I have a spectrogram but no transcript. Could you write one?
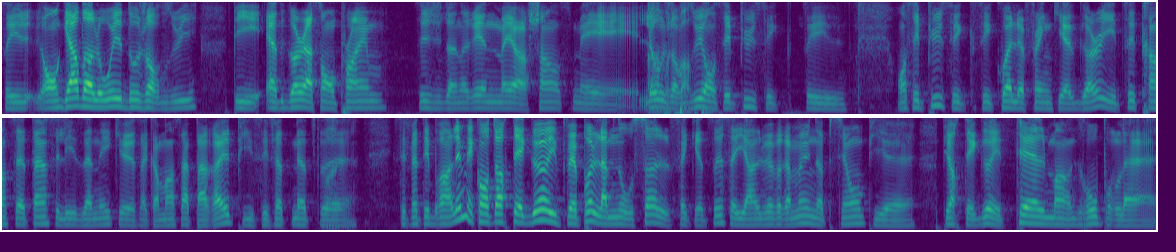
Tu sais, on garde Holloway d'aujourd'hui, puis Edgar à son prime, je lui donnerais une meilleure chance, mais là, Ah, aujourd'hui, on sait plus c'est... On sait plus c'est quoi le Frankie Edgar. Il, tu sais, 37 ans, c'est les années que ça commence à apparaître, puis il s'est fait mettre... euh, il s'est fait ébranler, mais contre Ortega, il pouvait pas l'amener au sol. Fait que, tu sais, ça y enlevait vraiment une option, puis, euh, puis Ortega est tellement gros pour la...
